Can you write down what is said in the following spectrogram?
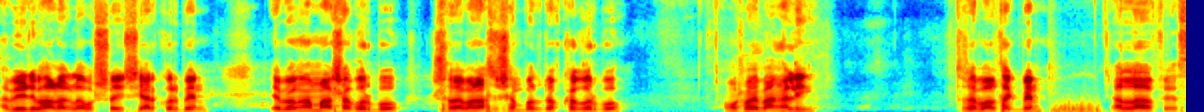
আর ভিডিওটি ভালো লাগলে অবশ্যই শেয়ার করবেন এবং আমরা আশা করব সবাই আমার রাষ্ট্র সম্পদ রক্ষা করব। আমরা সবাই বাঙালি। তো সবাই ভালো থাকবেন। আল্লাহ হাফেজ।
